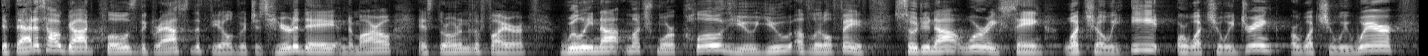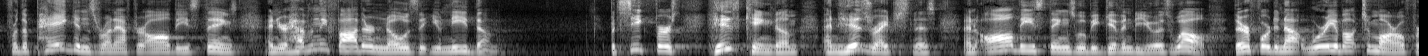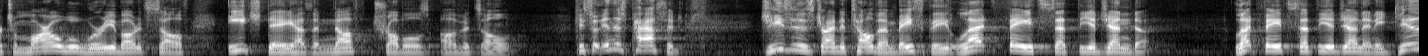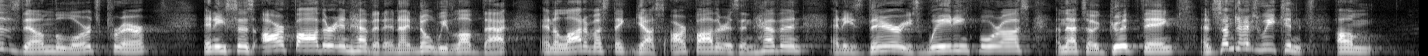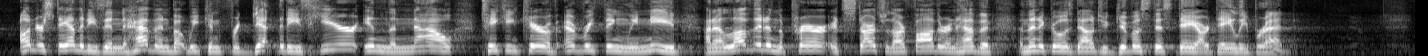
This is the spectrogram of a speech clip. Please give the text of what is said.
If that is how God clothes the grass of the field, which is here today and tomorrow is thrown into the fire, will he not much more clothe you, you of little faith? So do not worry, saying, What shall we eat, or what shall we drink, or what shall we wear? For the pagans run after all these things, and your heavenly Father knows that you need them. But seek first his kingdom and his righteousness, and all these things will be given to you as well. Therefore, do not worry about tomorrow, for tomorrow will worry about itself. Each day has enough troubles of its own. Okay, so in this passage, Jesus is trying to tell them basically, let faith set the agenda. Let faith set the agenda. And he gives them the Lord's Prayer and he says, Our Father in heaven. And I know we love that. And a lot of us think, yes, our Father is in heaven and he's there, he's waiting for us, and that's a good thing. And sometimes we can um, understand that he's in heaven, but we can forget that he's here in the now, taking care of everything we need. And I love that in the prayer, it starts with our Father in heaven, and then it goes down to give us this day our daily bread.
